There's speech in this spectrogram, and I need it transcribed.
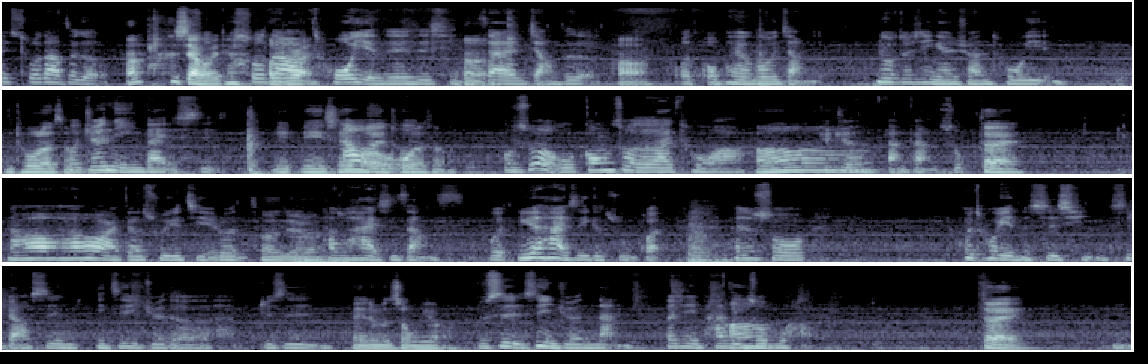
哎，说到这个啊，吓我一跳。说到拖延这件事情嗯，再讲这个，好，我我朋友跟我讲的，因为我最近也很喜欢拖延，你拖了什么？我觉得你应该也是。你你先那我会拖了什么？我说我工作都在拖啊，哦，就觉得很烦，不想做。对，然后他后来得出一个结论，什么结论？他说他也是这样子，我因为他也是一个主管，他就说会拖延的事情是表示你自己觉得就是没那么重要。不是是你觉得难，而且你怕自己做不好。对，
